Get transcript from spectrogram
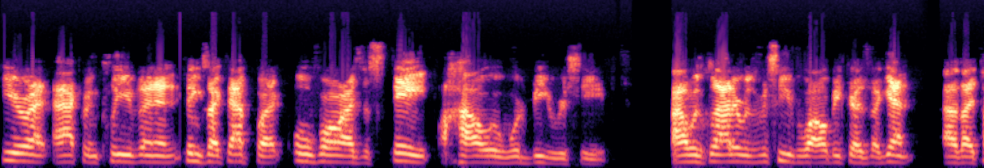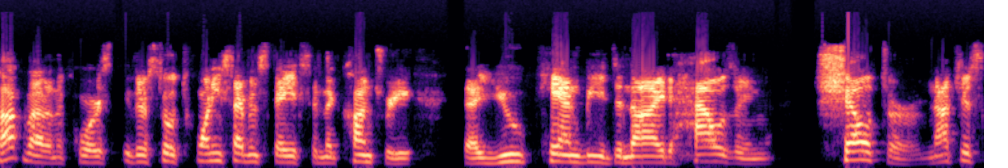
here at Akron, Cleveland, and things like that, but overall as a state, how it would be received. I was glad it was received well because, again, as I talk about in the course, there's still 27 states in the country that you can be denied housing, shelter, not just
